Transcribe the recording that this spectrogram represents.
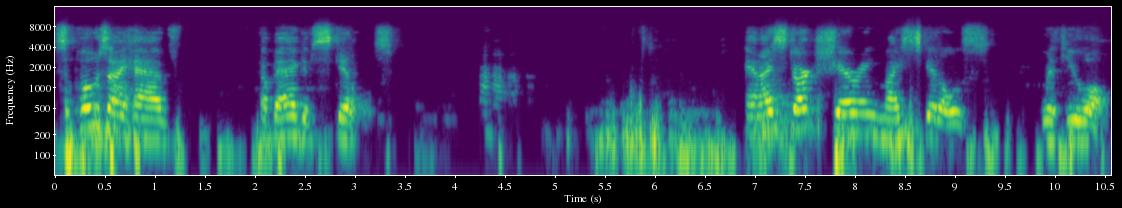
Suppose I have a bag of Skittles and I start sharing my Skittles with you all.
